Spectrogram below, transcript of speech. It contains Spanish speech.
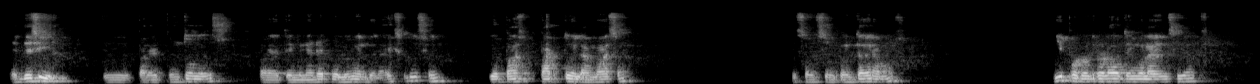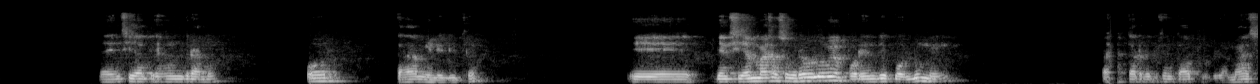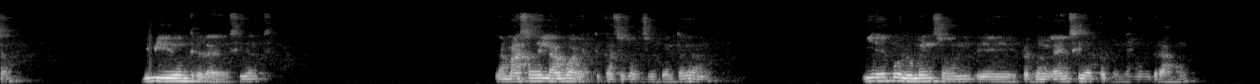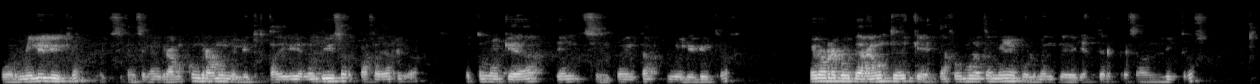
Es decir, eh, para el punto 2, para determinar el volumen de la disolución, yo parto de la masa, que son 50 gramos, y por otro lado tengo la densidad. La densidad es un gramo por cada mililitro. Eh, densidad masa sobre volumen, por ende volumen va a estar representado por la masa dividido entre la densidad. La masa del agua, en este caso son 50 gramos, y el volumen son, eh, perdón, la densidad, perdón, es un gramo por mililitro, se cancelan gramos con gramos, mililitro está dividiendo el divisor, pasa de arriba, esto me queda en 50 mililitros, pero recordarán ustedes que esta fórmula también el volumen debería estar expresado en litros.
